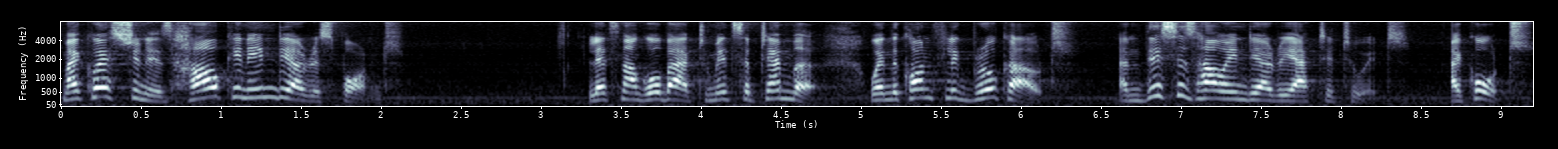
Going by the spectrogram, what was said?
My question is how can India respond? Let's now go back to mid September when the conflict broke out. And this is how India reacted to it. I quote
